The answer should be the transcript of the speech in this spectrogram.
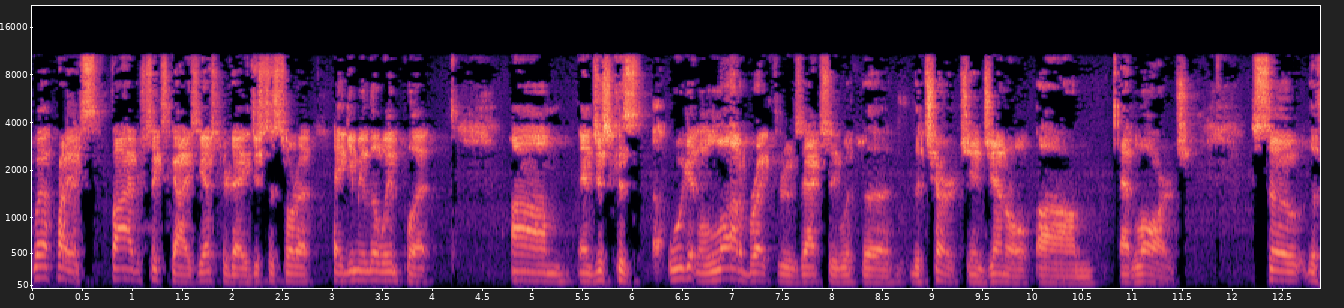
well, probably five or six guys yesterday just to sort of, hey, give me a little input. Um, and just because we're getting a lot of breakthroughs actually with the, the church in general um, at large. So the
